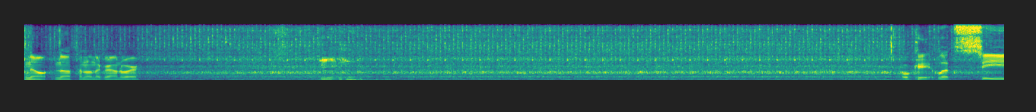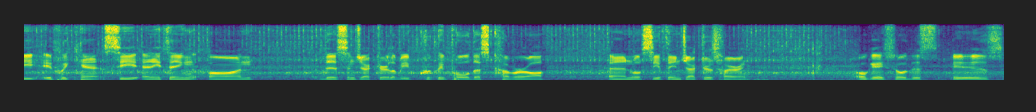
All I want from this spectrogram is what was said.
No, nothing on the ground wire. Okay, let's see if we can't see anything on this injector. Let me quickly pull this cover off and we'll see if the injector is firing. Okay, so this is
